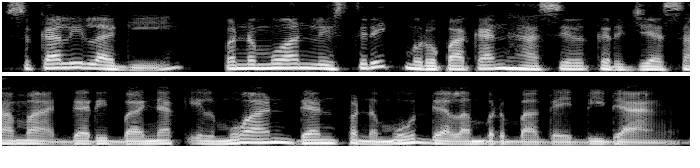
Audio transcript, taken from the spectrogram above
Sekali lagi, penemuan listrik merupakan hasil kerjasama dari banyak ilmuwan dan penemu dalam berbagai bidang.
